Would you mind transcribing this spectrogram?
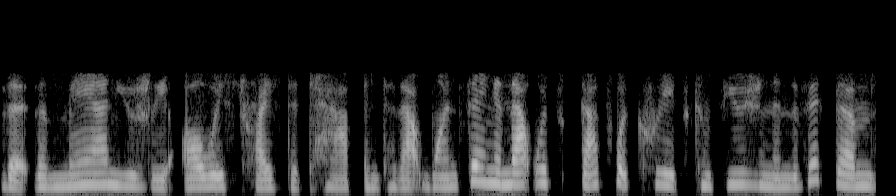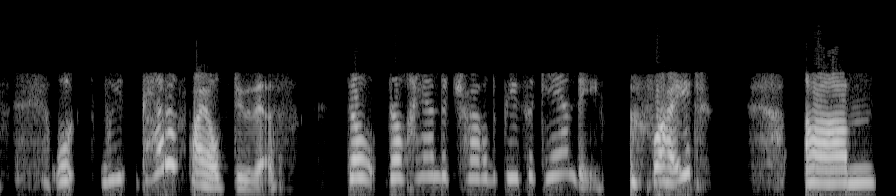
the the man usually always tries to tap into that one thing and that what's that's what creates confusion in the victims well we pedophiles do this they'll they'll hand a child a piece of candy right um,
